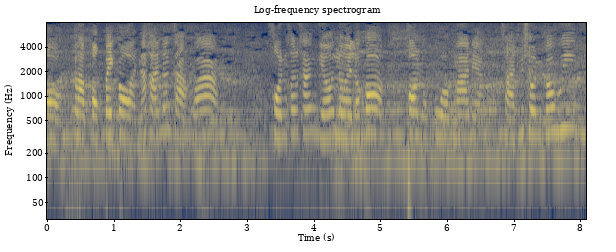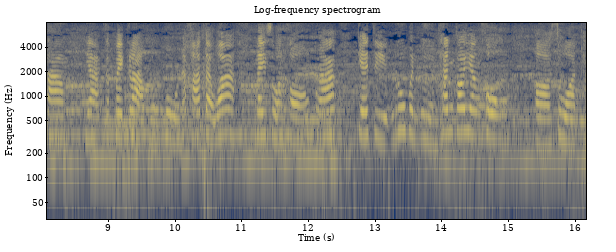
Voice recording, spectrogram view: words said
ออกกลับออกไปก่อนนะคะ เนื่องจากว่า คนค่อนข้างเยอะเลย แล้วก็พอหลวงปู่ออกมาเนี่ยสาธุชนก็วิ่งตาม อยากจะไปกราบหลวงปู่นะคะ แต่ว่าในส่วนของพระเกจิรูปอื่นๆ ท่านก็ยังคงเอ่อสวดท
